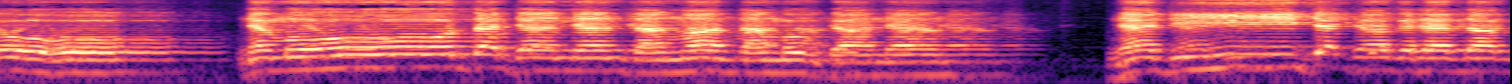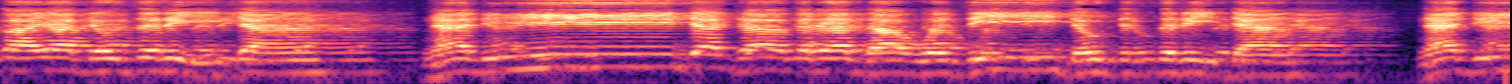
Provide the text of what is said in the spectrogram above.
တောနမောတတ္တနံသမ္မာသမ္ဗုဒ္ဓနာနတ္တိတတ္ထဂရတကာယဒုစရိတံနတ္တိတတ္ထဂရတဝတိဒုတစရိတံ နတ္တိ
